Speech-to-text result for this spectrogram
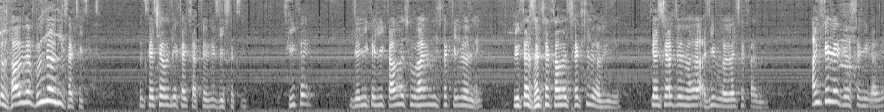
तर फावलं गुंजवणीसाठी पण त्याच्यामध्ये काही टाकलेलं दिसत नाही. ठीक आहे. ज्यांनी कधी कामच उभारणीचं केलं नाही विकासाच्या कामात शक्ती लावली नाही त्यांच्याबद्दल मला अधिक बोलायचं कारण नाही. आणखीन एक ग्रस्त निघाले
